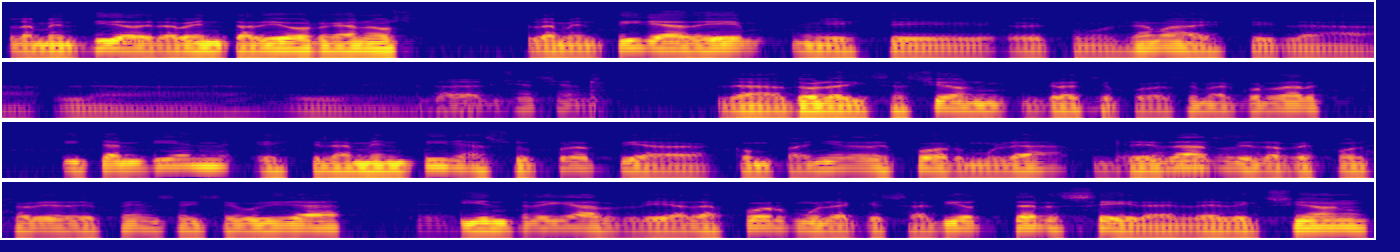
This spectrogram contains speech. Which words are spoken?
la mentira de la venta de órganos, la mentira de, este, eh, ¿cómo se llama? Este, la, la eh, dolarización. La dolarización, gracias por hacerme acordar. Y también este, la mentira a su propia compañera de fórmula de darle la responsabilidad de defensa y seguridad y entregarle a la fórmula que salió tercera en la elección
